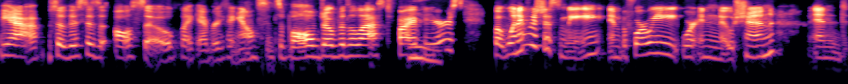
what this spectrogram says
Yeah. So this is also like everything else. It's evolved over the last five mm. years. But when it was just me, and before we were in Notion, and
